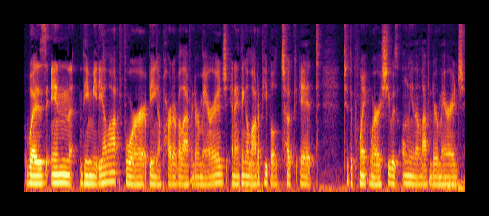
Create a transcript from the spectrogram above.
was in the media a lot for being a part of a lavender marriage. And I think a lot of people took it to the point where she was only in a lavender marriage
